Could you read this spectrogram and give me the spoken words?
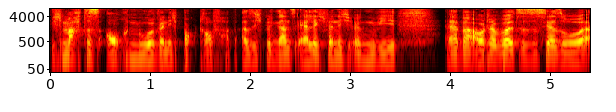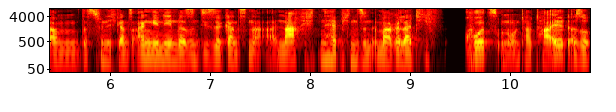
Ich mache das auch nur, wenn ich Bock drauf habe. Also ich bin ganz ehrlich, wenn ich irgendwie äh, bei Outer Worlds ist es ja so, ähm, das finde ich ganz angenehm. Da sind diese ganzen Nachrichtenhäppchen sind immer relativ kurz und unterteilt. Also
